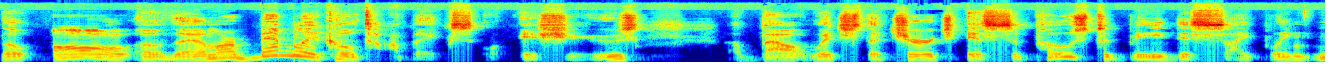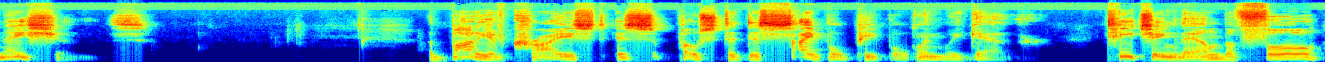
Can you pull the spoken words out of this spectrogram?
Though all of them are biblical topics or issues about which the church is supposed to be discipling nations. The body of Christ is supposed to disciple people when we gather, teaching them the full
